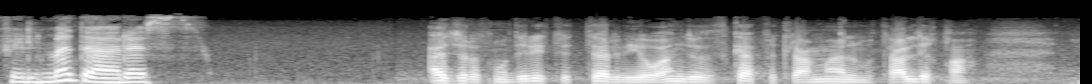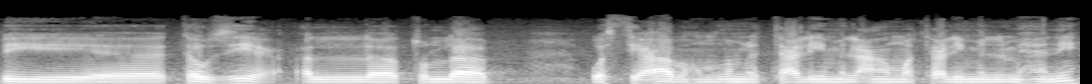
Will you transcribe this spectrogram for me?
في المدارس. أجرت مديرية التربية وأنجزت كافة الأعمال المتعلقة بتوزيع الطلاب واستيعابهم ضمن التعليم العام والتعليم المهني.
